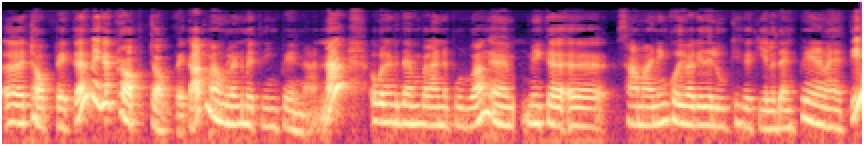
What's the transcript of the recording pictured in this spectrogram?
ටොප් එක. මේක ක්‍රොප් ටොප් එකක්. මංගලන්ට මෙතින් පෙන්න්න ඔගලට දැම් බලන්න පුළුවන් මේක සාමානෙන් කොයි වගේ ලුක් එක කියලා දැන් පේනව ඇති.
